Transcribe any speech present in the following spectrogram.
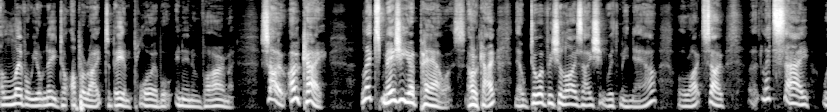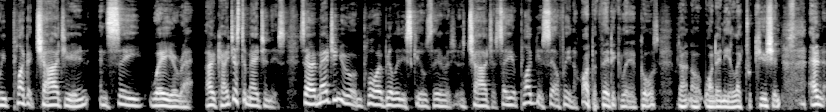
a level you'll need to operate to be employable in an environment. So, okay, let's measure your powers. Okay, now do a visualization with me now. All right, so uh, let's say we plug a charger in and see where you're at. Okay, just imagine this. So imagine your employability skills there as a charger. So you plug yourself in, hypothetically, of course. We don't want any electrocution, and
